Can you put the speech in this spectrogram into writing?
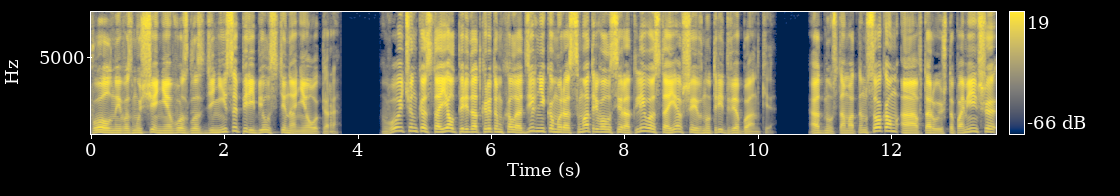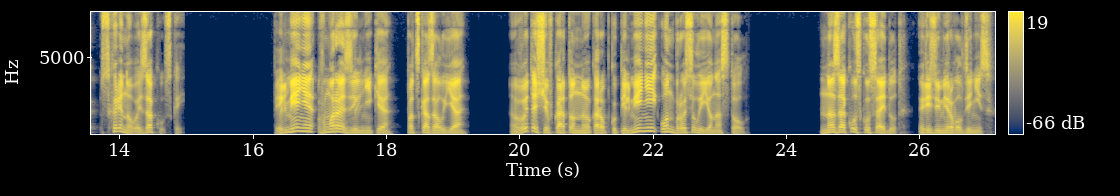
Полный возмущения возглас Дениса перебил стенание опера. Войченко стоял перед открытым холодильником и рассматривал сиротливо стоявшие внутри две банки. Одну с томатным соком, а вторую, что поменьше, с хреновой закуской. «Пельмени в морозильнике», — подсказал я. Вытащив картонную коробку пельменей, он бросил ее на стол. «На закуску сойдут», — резюмировал Денис.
